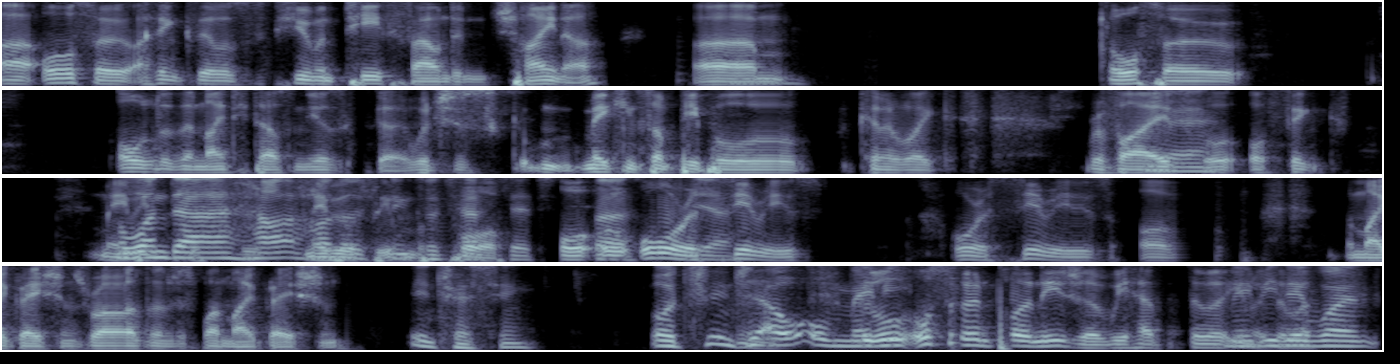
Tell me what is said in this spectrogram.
uh, also, I think there was human teeth found in China. Um, also older than 90,000 years ago, which is making some people kind of like revise Yeah. or, or think maybe I wonder how, how maybe those things were tested. or, or, or a yeah. series or a series of migrations rather than just one migration. Interesting. Or, Hmm. or, But maybe al- also in Polynesia, we had there were you know, maybe there they were, weren't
